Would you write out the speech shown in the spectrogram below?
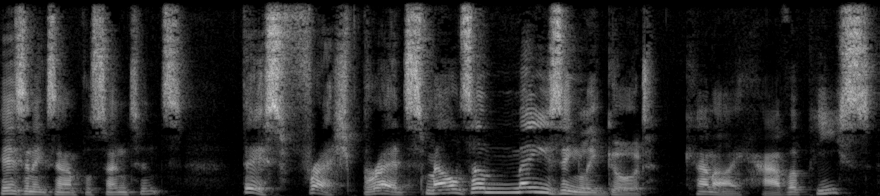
Here's an example sentence. This fresh bread smells amazingly good. Can I have a piece?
